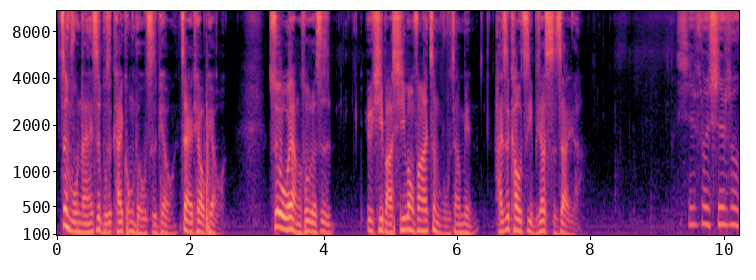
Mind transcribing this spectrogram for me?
政府哪一次不是开空头支票再跳票啊？所以我想说的是，与其把希望放在政府上面，还是靠自己比较实在了。师傅，师傅，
